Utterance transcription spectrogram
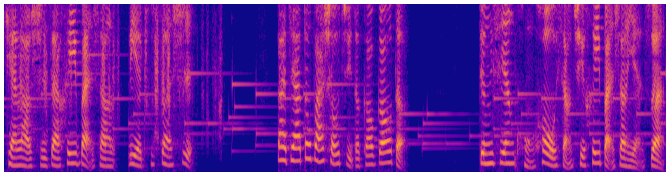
田老师在黑板上列出算式，大家都把手举得高高的。争先恐后想去黑板上演算，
